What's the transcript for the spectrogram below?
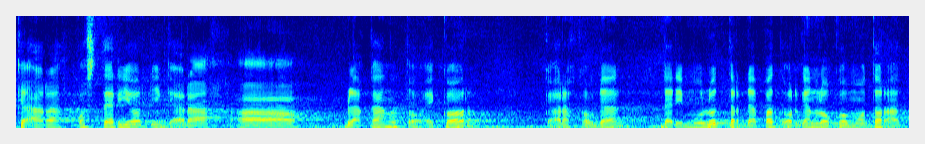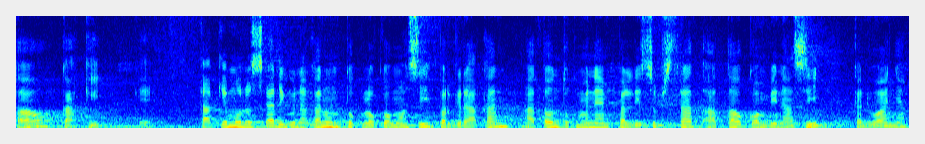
Ke arah posterior, ke arah uh, belakang atau ekor, ke arah kaudal. dari mulut terdapat organ lokomotor atau kaki. Oke. Kaki moluska digunakan untuk lokomosi, pergerakan, atau untuk menempel di substrat atau kombinasi keduanya.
